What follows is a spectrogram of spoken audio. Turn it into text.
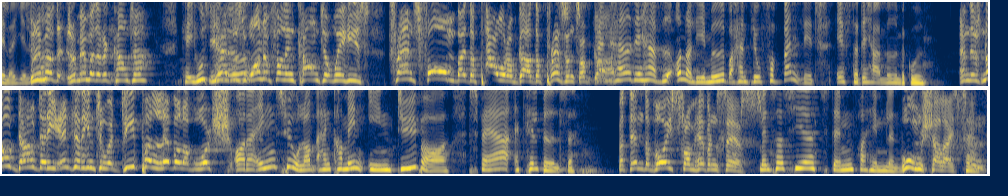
Eller Do hjælpe you remember that, remember that encounter? Kan I huske He has this wonderful encounter where he's transformed by the power of God, the presence of Han God. havde det her vidunderlige møde, hvor han blev forvandlet efter det her møde med Gud. And there's no doubt that he entered into a deeper level of worship. Og der er ingen tvivl om, at han kom ind i en dybere sfære af tilbedelse. But then the voice from heaven says, Men så siger stemmen fra himlen, Whom shall I send?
